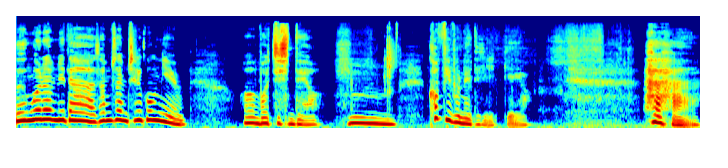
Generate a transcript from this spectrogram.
응원합니다. 3370님. 어, 멋지신데요. 음, 커피 보내드릴게요. 하하.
